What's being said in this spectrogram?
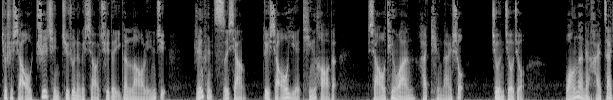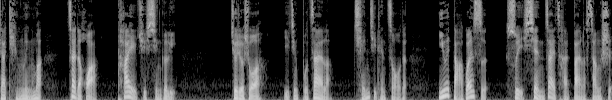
就是小欧之前居住那个小区的一个老邻居，人很慈祥，对小欧也挺好的。小欧听完还挺难受，就问舅舅：“王奶奶还在家停灵吗？在的话，他也去行个礼。”舅舅说：“已经不在了，前几天走的，因为打官司，所以现在才办了丧事。”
